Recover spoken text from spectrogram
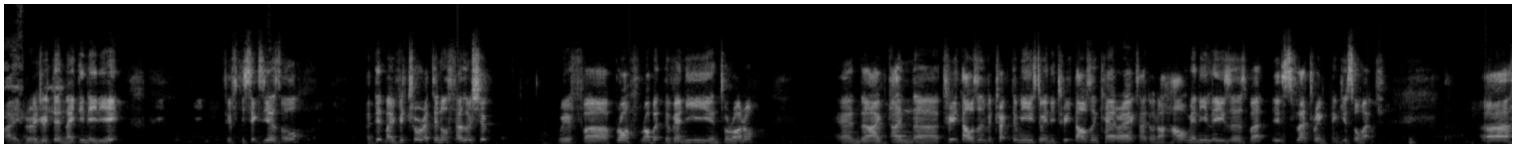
I graduated in 1988, 56 years old. I did my vitreoretinal fellowship with uh, Prof. Robert Devenyi in Toronto and uh, I've done uh, 3,000 vitrectomies, 23,000 cataracts. I don't know how many lasers, but it's flattering. Thank you so much. Uh,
